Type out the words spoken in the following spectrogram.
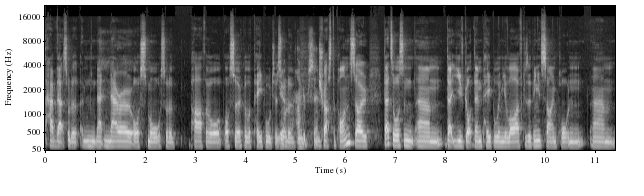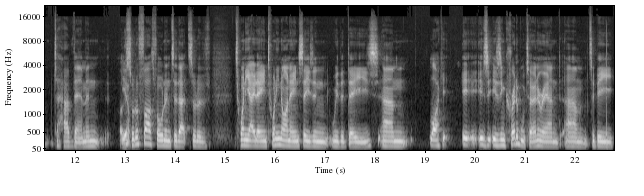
have that sort of narrow or small sort of path or, or circle of people to sort of 100%. trust upon. So that's awesome um, that you've got them people in your life because I think it's so important um, to have them. And sort of fast forward into that sort of 2018, 2019 season with the D's, um, like it, it is is incredible turnaround um, to be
